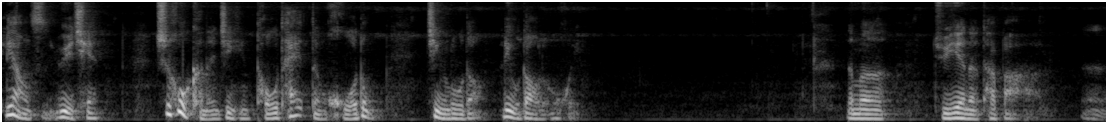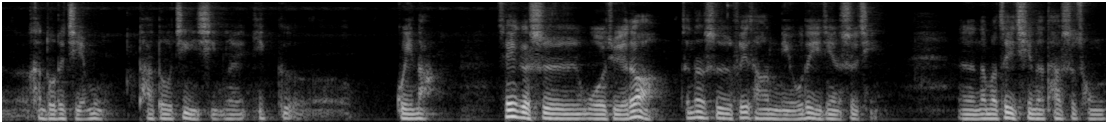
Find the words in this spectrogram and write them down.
量子跃迁之后，可能进行投胎等活动，进入到六道轮回。那么。菊业呢，他把嗯很多的节目，他都进行了一个归纳，这个是我觉得啊，真的是非常牛的一件事情。嗯，那么这一期呢，他是从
